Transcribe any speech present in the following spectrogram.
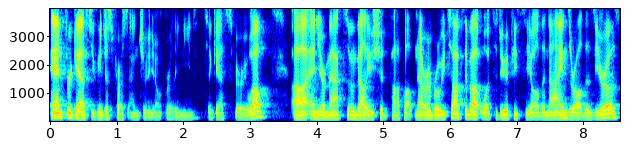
And for guess, you can just press enter. You don't really need to guess very well. Uh, and your maximum value should pop up. Now remember, we talked about what to do if you see all the nines or all the zeros.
